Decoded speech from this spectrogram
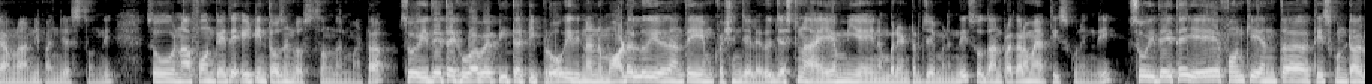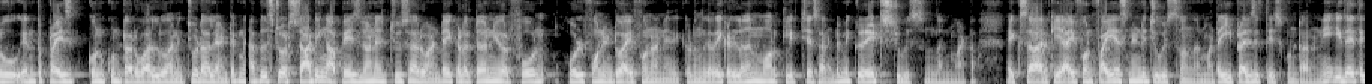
camera అన్ని పనిచేస్తుంది. సో నా ఫోన్కి అయితే ఎయిటీన్ థౌసండ్ వస్తుంది అనమాట సో ఇదైతే హువావే పీ థర్టీ ప్రో ఇది నన్ను మోడల్ ఇదంతా ఏం క్వశ్చన్ చేయలేదు. జస్ట్ నా ఐఎంఈఐ నెంబర్ ఎంటర్ చేయమనింది. సో దాని ప్రకారమే అది తీసుకునింది. సో ఇదైతే ఏ ఫోన్కి ఎంత తీసుకుంటారు ఎంత ప్రైస్ కొనుక్కుంటారు వాళ్ళు అని చూడాలి అంటే యాపిల్ స్టోర్ స్టార్టింగ్ ఆ పేజ్లోనే చూసారు అంటే ఇక్కడ turn your phone old phone into iPhone అనేది ఇక్కడ ఉంది కదా. ఇక్కడ లెర్న్ మోర్ క్లిక్ చేశారంటే మీకు రేట్స్ చూపిస్తుంది అనమాట ఎక్స్ఆర్కి ఐఫోన్ ఫైవ్ ఇయర్స్ నుండి చూపిస్తుంది అనమాట ఈ ప్రైస్కి తీసుకుంటారని ఇదే ఇదైతే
